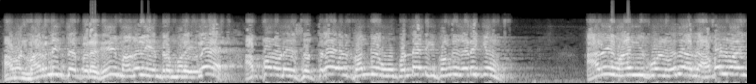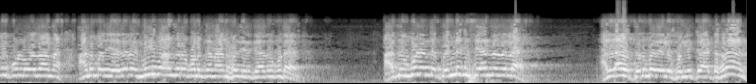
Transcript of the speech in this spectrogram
அவன் மரணித்த பிறகு மகள் என்ற முறையில அப்பனுடைய சொத்துல அவள் பங்கு உன் பொண்டாட்டிக்கு பங்கு கிடைக்கும். அதை வாங்கிக் கொள்வது அது அவள் வாங்கிக் கொள்வதான அனுமதி. எதிர நீ வாங்குற உனக்கு அனுமதி இருக்கு அது கூட. அது கூட இந்த பெண்ணுக்கு சேர்ந்தது இல்லை அல்லாஹ் திருமலையில சொல்லி காட்டுகிறான்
